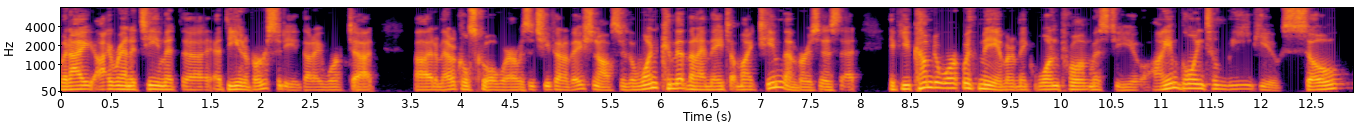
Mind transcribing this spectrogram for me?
when I, I ran a team at the, at the university that I worked at, uh, at a medical school where I was a chief innovation officer, the one commitment I made to my team members is that if you come to work with me, I'm going to make one promise to you. I am going to leave you so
